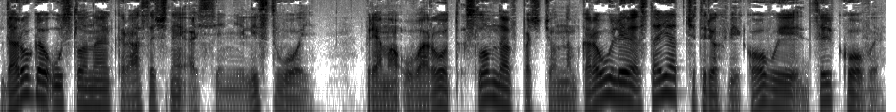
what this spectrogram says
Дорога устлана красочной осенней листвой. Прямо у ворот, словно в почтенном карауле, стоят четырехвековые цельковы.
